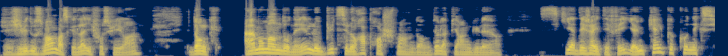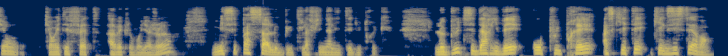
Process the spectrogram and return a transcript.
J'y vais doucement parce que là il faut suivre. Hein. Donc À un moment donné, le but c'est le rapprochement donc de la pierre angulaire. Ce qui a déjà été fait, il y a eu quelques connexions qui ont été faites avec le voyageur, mais c'est pas ça le but, la finalité du truc. Le but c'est d'arriver au plus près à ce qui était, qui existait avant.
